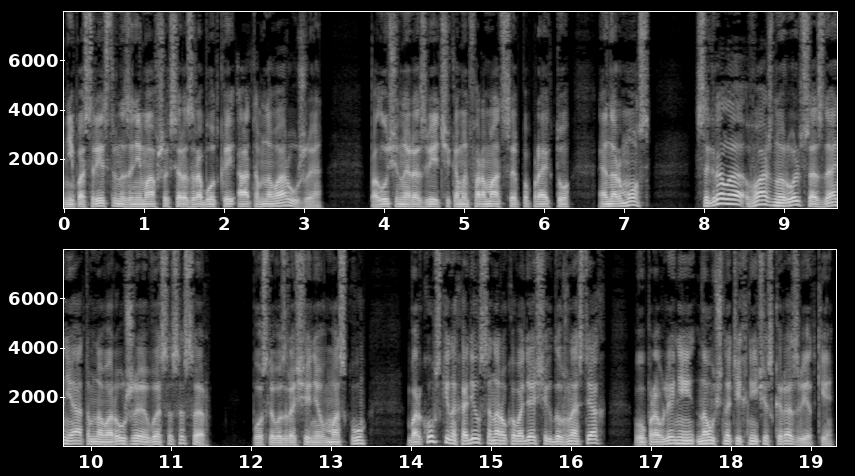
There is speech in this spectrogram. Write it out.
непосредственно занимавшихся разработкой атомного оружия. Полученная разведчиком информация по проекту «Энормос» сыграла важную роль в создании атомного оружия в СССР. После возвращения в Москву Барковский находился на руководящих должностях в управлении научно-технической разведки,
